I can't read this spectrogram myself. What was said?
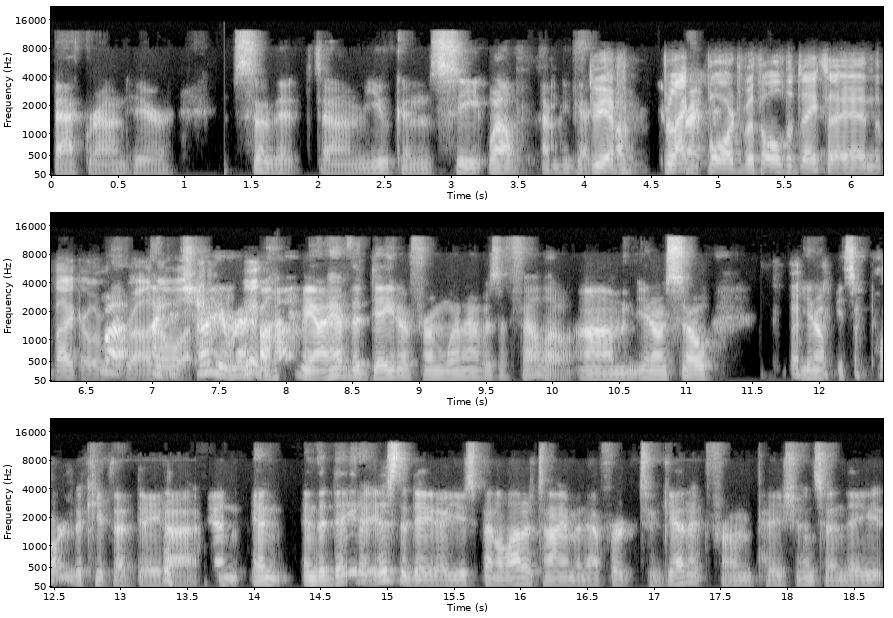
background here so that um, you can see. Well, I mean, do you have a blackboard right. with all the data in the background? Well, I can show you right behind me. I have the data from when I was a fellow. Um, you know, so you know it's important to keep that data and and and the data is the data you spend a lot of time and effort to get it from patients and they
